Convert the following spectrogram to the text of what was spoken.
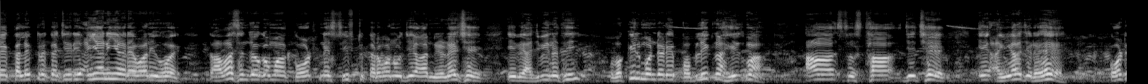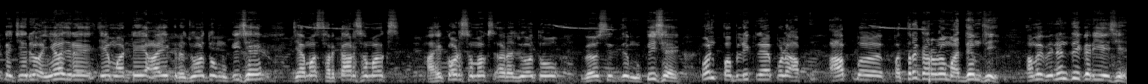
કે કલેક્ટર કચેરી અહીંયા અહીંયા રહેવાની હોય. તો આવા સંજોગોમાં કોર્ટને શિફ્ટ કરવાનો જે આ નિર્ણય છે એ વ્યાજબી નથી. વકીલ મંડળે પબ્લિકના હિતમાં આ સંસ્થા જે છે એ અહીંયા જ રહે, કોર્ટ કચેરીઓ અહીંયા જ રહે, એ માટે આ એક રજૂઆતો મૂકી છે, જેમાં સરકાર સમક્ષ, હાઈકોર્ટ સમક્ષ આ રજૂઆતો વ્યવસ્થિત રીતે મૂકી છે. પણ પબ્લિકને પણ આપ પત્રકારોના માધ્યમથી અમે વિનંતી કરીએ છીએ,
